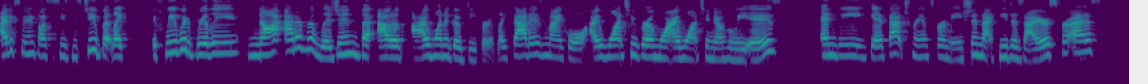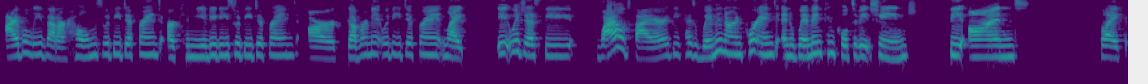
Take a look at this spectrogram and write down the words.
I've experienced lots of seasons too. But like, if we would really, not out of religion, but out of, I want to go deeper. Like, that is my goal. I want to grow more. I want to know who he is. And we get that transformation that he desires for us. I believe that our homes would be different, our communities would be different, our government would be different. Like, it would just be wildfire because women are important and women can cultivate change beyond like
